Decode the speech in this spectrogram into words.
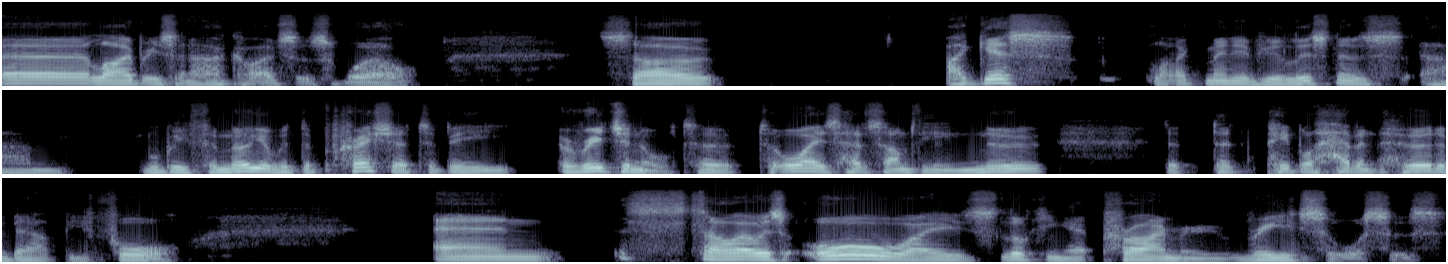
uh, libraries and archives as well. So, I guess, like many of your listeners, um, will be familiar with the pressure to be original, to to always have something new that that people haven't heard about before, and so I was always looking at primary resources.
